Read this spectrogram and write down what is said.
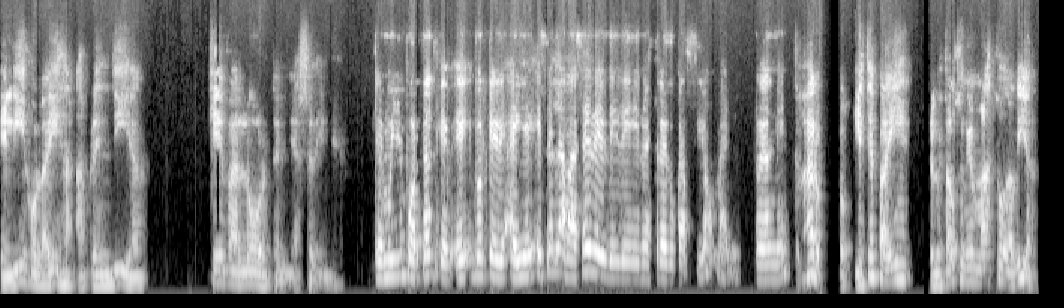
el hijo, la hija aprendía qué valor tenía ese dinero. Que es muy importante, que, eh, porque ahí esa es la base de, de, nuestra educación, realmente. Claro, y este país, en los Estados Unidos más todavía,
